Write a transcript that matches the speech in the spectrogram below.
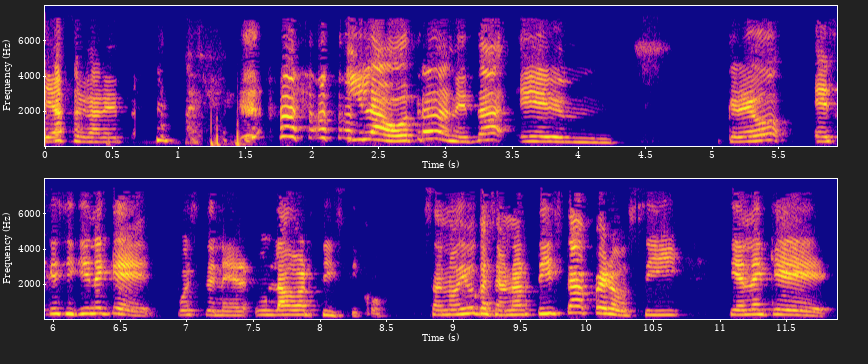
ya sé, la neta. y la otra, la neta, em, creo, es que sí tiene que, pues, tener un lado artístico. O sea, no digo que sea un artista, pero sí tiene que,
